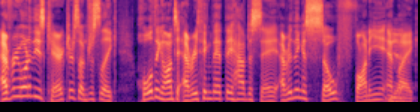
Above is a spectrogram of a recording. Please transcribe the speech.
every one of these characters I'm just like holding on to everything that they have to say. Everything is so funny and yeah. like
